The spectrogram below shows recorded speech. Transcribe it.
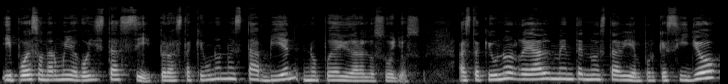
Y puede sonar muy egoísta, sí, pero hasta que uno no está bien, no puede ayudar a los suyos. Hasta que uno realmente no está bien, porque si yo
